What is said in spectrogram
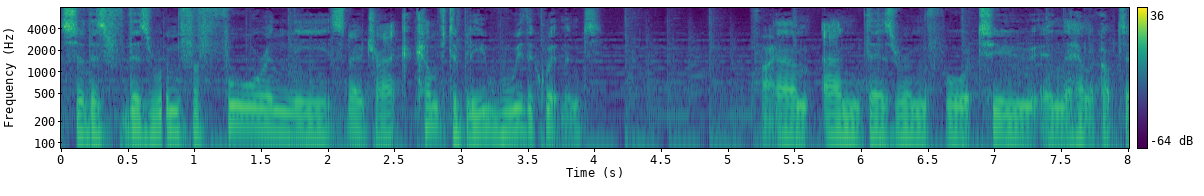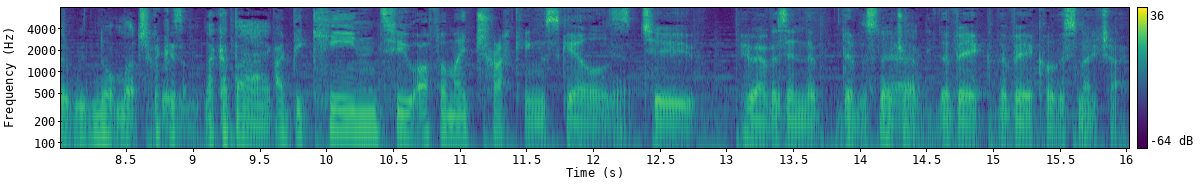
So there's there's room for four in the snow track comfortably with equipment, Fine. um, and there's room for two in the helicopter with not much Because equipment, like a bag. I'd be keen to offer my tracking skills Yeah. to whoever's in the the, snow uh, track. the, vehicle, the vehicle, the snow track.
